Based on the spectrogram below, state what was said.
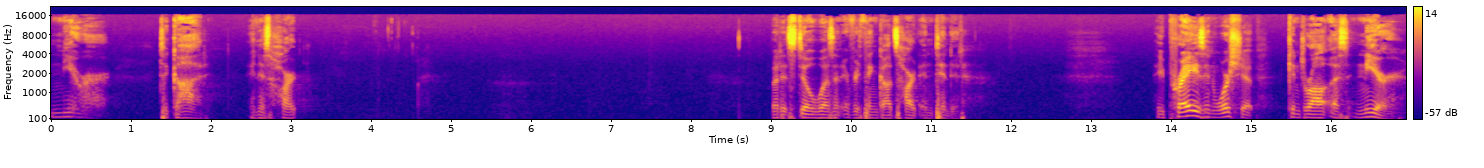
nearer to God and His heart. But it still wasn't everything God's heart intended. He praise and worship can draw us near,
